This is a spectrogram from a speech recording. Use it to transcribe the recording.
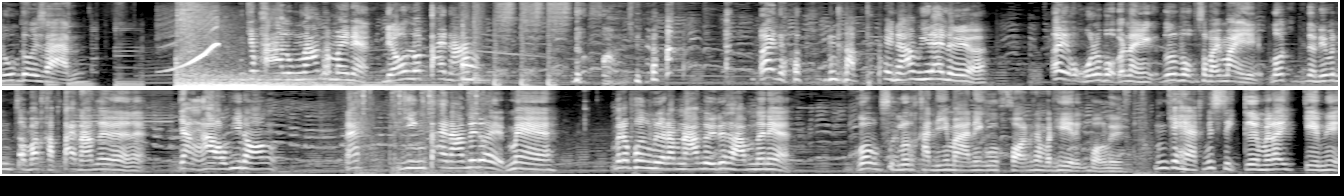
นูบโดยสารมึง จะพาลงน้ำทำไมเนี่ย เดี๋ยวรถใต้น้ำเดี๋ยวเฮ้ยเดี๋ยวมึงขับใต้น้ำนี้ได้เลยเหรอเอ้ยโอ้โหระบบอันไหนระบบสมัยใหม่รถเดี๋ยวนี้มันสามารถขับใต้น้ำได้เลยเนี่ยอย่างเอาพี่น้องนะยิงใต้น้ำได้ด้วยแหม่ไม่ต้องเพิ่งเรือดำน้ำเลยด้วยซ้ำนะเนี่ยกูซื้อรถคันนี้มานี่กูคอนทั้งประเทศเลยกูบอกเลย มึงจะแหกฟิสิกส์เกินไปแล้วไอ้เกมนี้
